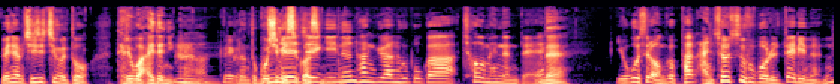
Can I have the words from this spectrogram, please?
왜냐하면 지지층을 또 데리고 와야 되니까 음. 그런 또 고심이 있을 것 같습니다. 제기는 황교안 후보가 처음 했는데 네. 요것을 언급한 안철수 후보를 때리는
